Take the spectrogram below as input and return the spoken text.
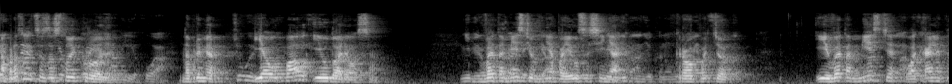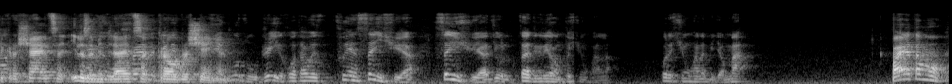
образуется застой крови. Например, я упал и ударился. В этом месте у меня появился синяк, кровоподтек. И в этом месте локально прекращается или замедляется кровообращение. Поэтому,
